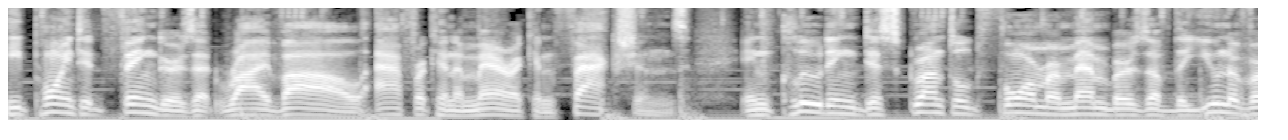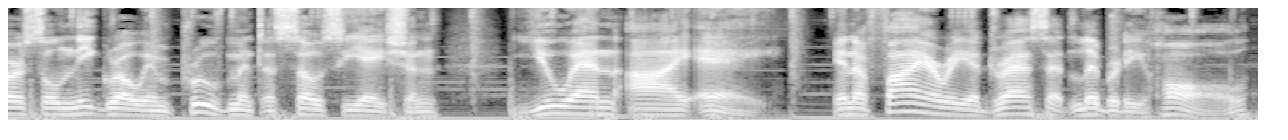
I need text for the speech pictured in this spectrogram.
he pointed fingers at rival African-American factions, including disgruntled former members of the Universal Negro Improvement Association, UNIA. In a fiery address at Liberty Hall,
